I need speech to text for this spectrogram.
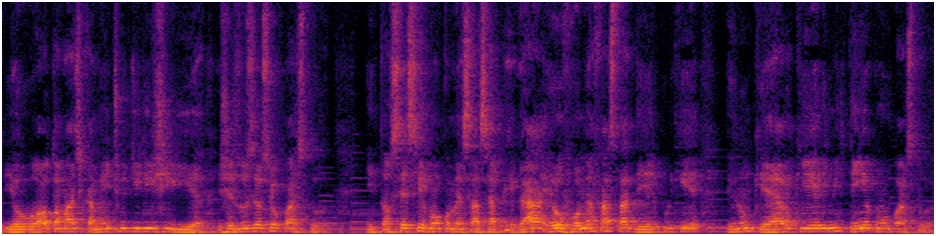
Eu automaticamente o dirigiria. Jesus é o seu pastor. Então, se esse irmão começar a se apegar, eu vou me afastar dele, porque eu não quero que ele me tenha como pastor.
